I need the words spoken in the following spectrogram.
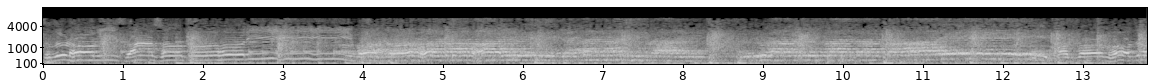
सुदृढ़ो विश्वासो को होरी भोजो भोजो भाई भोजो भोजो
